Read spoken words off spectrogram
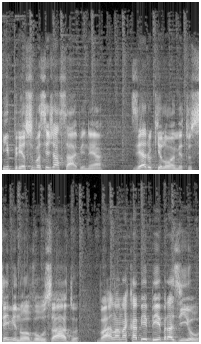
E preço você já sabe, né? Zero quilômetro seminovo ou usado, vai lá na KBB Brasil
